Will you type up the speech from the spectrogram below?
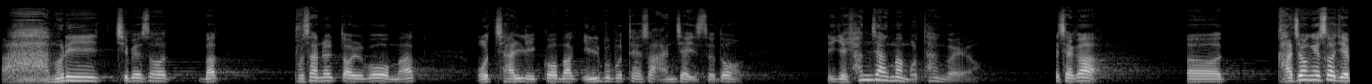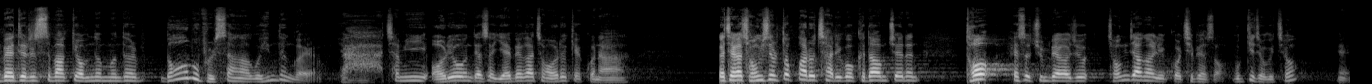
아무리 집에서 막 부산을 떨고 막 옷 잘 입고 막 일부부터 해서 앉아 있어도 이게 현장만 못한 거예요. 제가 어, 가정에서 예배 드릴 수밖에 없는 분들 너무 불쌍하고 힘든 거예요. 야, 참 이 어려운 데서 예배가 좀 어렵겠구나. 그러니까 제가 정신을 똑바로 차리고 그 다음 주에는 더 해서 준비해가지고 정장을 입고 집에서 웃기죠, 그렇죠? 예.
